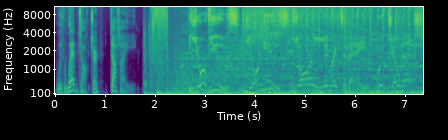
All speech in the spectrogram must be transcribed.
with webdoctor.ie. Your views, your news, your Limerick today with Joe Nash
